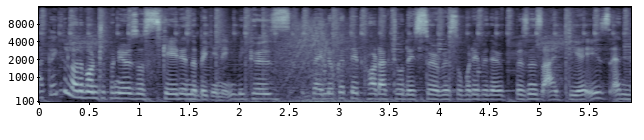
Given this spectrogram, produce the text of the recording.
I think a lot of entrepreneurs are scared in the beginning because they look at their product or their service or whatever their business idea is and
